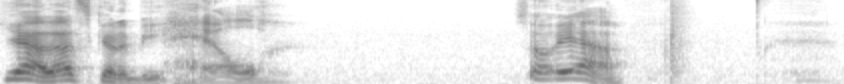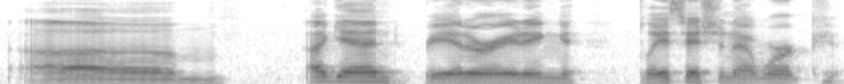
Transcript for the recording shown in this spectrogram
yeah, that's gonna be hell. So yeah. Um again, reiterating PlayStation Network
